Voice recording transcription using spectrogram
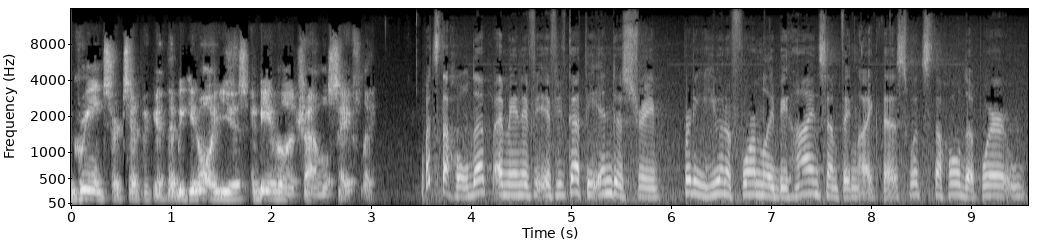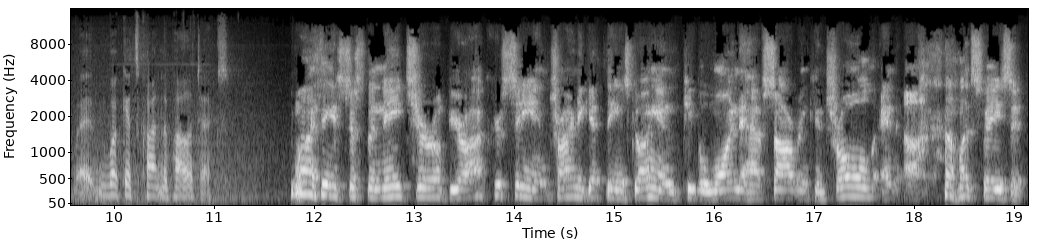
green certificate that we could all use and be able to travel safely. What's the holdup? I mean, if, if you've got the industry pretty uniformly behind something like this, what's the holdup? Where what gets caught in the politics? Well, I think it's just the nature of bureaucracy and trying to get things going, and people wanting to have sovereign control. And uh, let's face it,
